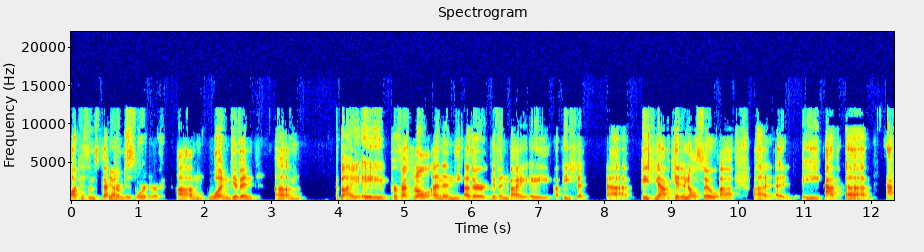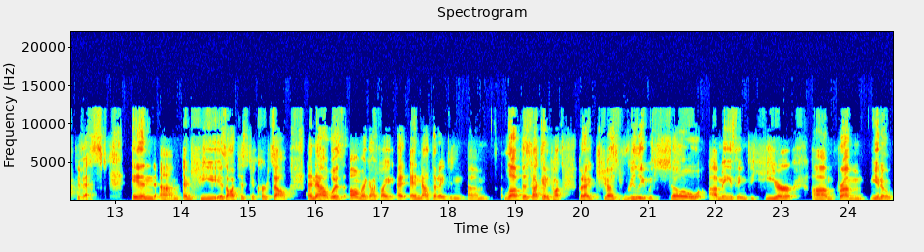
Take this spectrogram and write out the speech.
autism spectrum yes. disorder. Um, one given um, by a professional and then the other given by a, a patient uh, patient advocate and also uh, uh, a, a uh, activist in um, and she is autistic herself. And that was oh my gosh I, I and not that I didn't um, love the second talk but I just really it was so amazing to hear um, from you know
